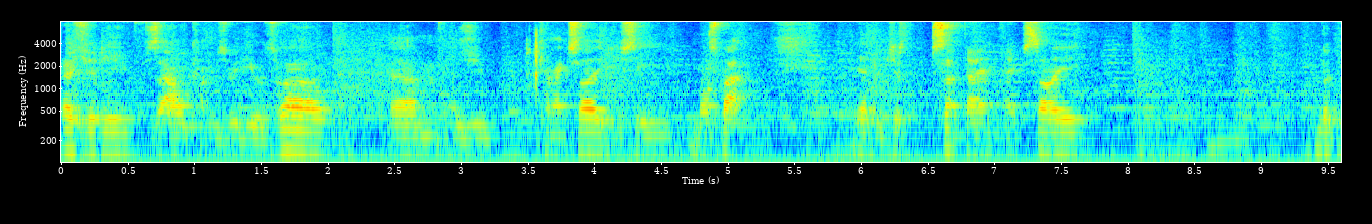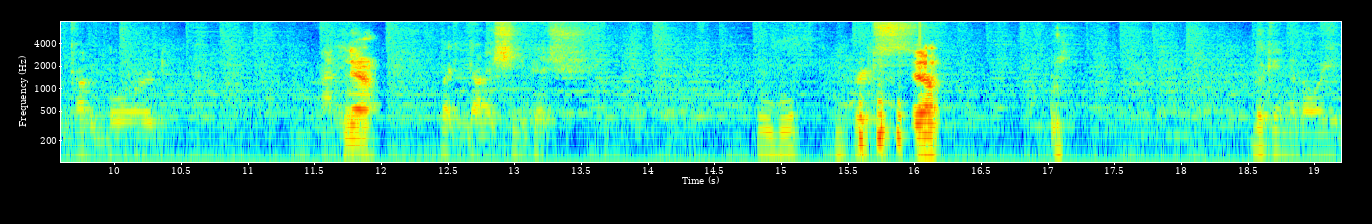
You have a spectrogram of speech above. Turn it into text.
as you leave, Zal comes with you as well. Um, as you come outside, you see Mossback. Again, he just sat down outside, looking kind of bored. And Yeah. looking kind of sheepish. hmm Bruce Yeah. Looking annoyed.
